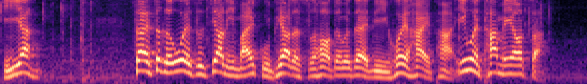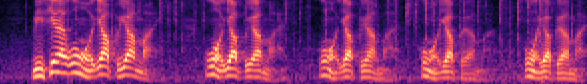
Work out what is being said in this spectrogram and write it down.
一样，在这个位置叫你买股票的时候，对不对？你会害怕，因为它没有涨。你现在问我要不要买？问我要不要买？问我要不要买？问我要不要买？问我要不要买？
